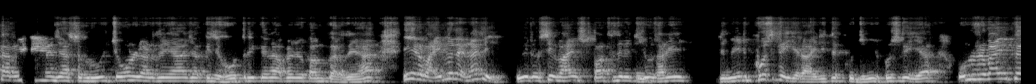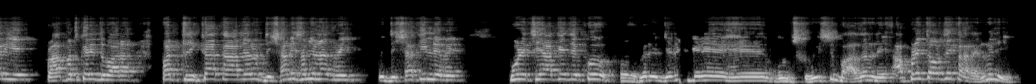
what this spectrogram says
ਕਰ ਰਹੇ ਹਾਂ ਜਾਂ ਸੰਗਰੂਰ ਚੋਣ ਲੜਦੇ ਹਾਂ ਜਾਂ ਕਿਸੇ ਹੋਰ ਤਰੀਕੇ ਨਾਲ ਆਪਣਾ ਜੋ ਕੰਮ ਕਰਦੇ ਹਾਂ, ਇਹ ਰਿਵਾਈਵਲ ਹੈ ਨਾ ਜੀ? ਵੀ ਅਸੀਂ ਰਿਵਾਈਵ ਪੱਥ ਦੇ ਵਿੱਚ ਜੋ ਸਾਡੀ ਜ਼ਮੀਨ ਖੁੱਸ ਗਈ ਹੈ, ਰਾਜਨੀਤਿਕ ਜ਼ਮੀਨ ਖੁੱਸ ਗਈ ਆ, ਉਹਨੂੰ ਰਿਵਾਈਵ ਕਰੀਏ, ਪ੍ਰਾਪਤ ਕਰੀਏ ਦੁਬਾਰਾ, ਪਰ ਤਰੀਕਾ ਤਰੀਕਾਕਾਰ ਜਿਹੜਾ ਦਿਸ਼ਾ ਨਹੀਂ ਸਮਝ ਲੱਗ ਰਹੀ ਵੀ ਦਿਸ਼ਾ ਕੀ ਲੈਵੇ। ਹੁਣ ਇੱਥੇ ਆ ਕੇ ਦੇਖੋ ਫਿਰ ਜਿਹੜੇ ਜਿਹੜੇ ਇਹ ਸੁਖਬੀਰ ਸਿੰਘ ਬਾਦਲ ਨੇ, ਆਪਣੇ ਤੌਰ ਤੇ ਕਰ ਰਹੇ ਨੇ ਜੀ।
